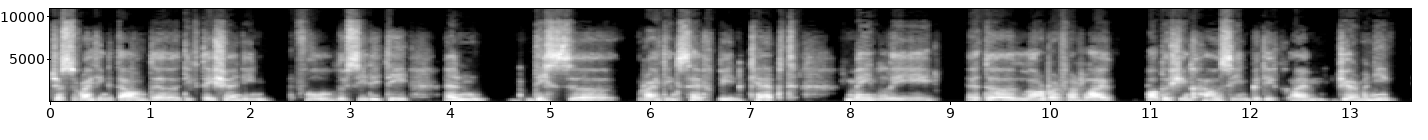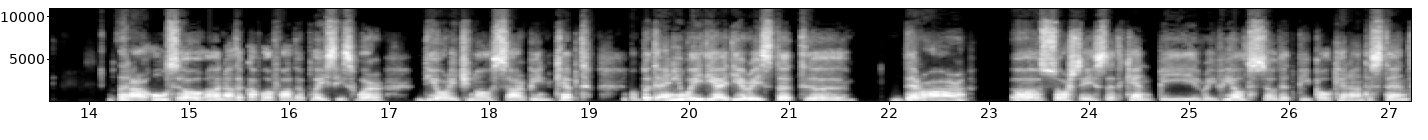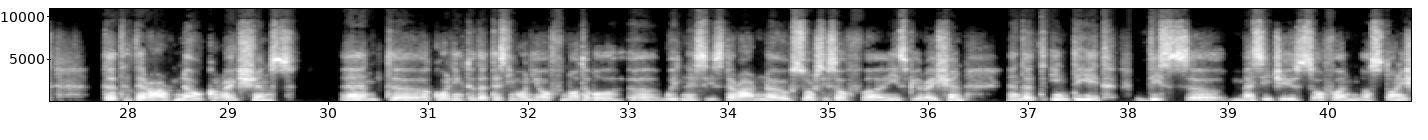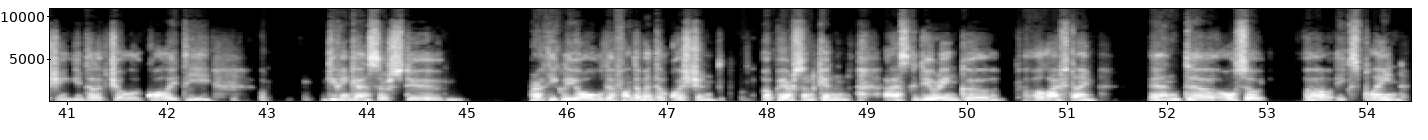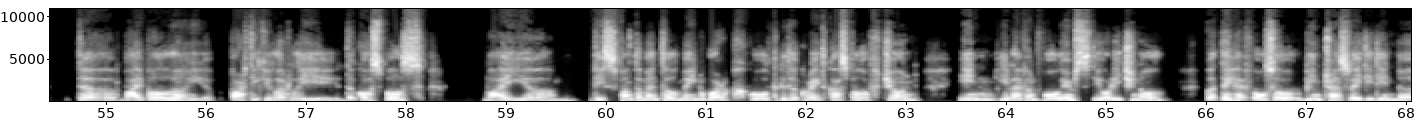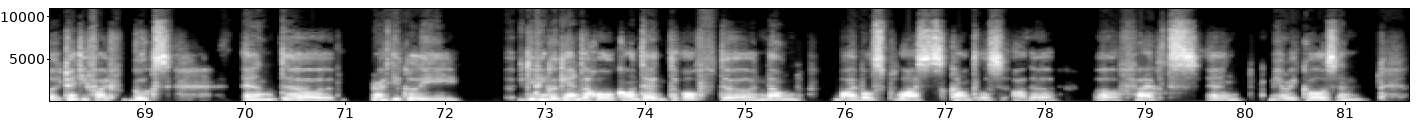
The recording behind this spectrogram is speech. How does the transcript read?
just writing down the dictation in full lucidity. And these uh, writings have been kept mainly at the Lorber Verlag publishing house in Bietigheim, Germany. There are also another couple of other places where the originals are being kept. But anyway, the idea is that uh, there are uh, sources that can be revealed so that people can understand that there are no corrections and uh, according to the testimony of notable uh, witnesses, there are no sources of uh, inspiration, and that indeed this uh, message is of an astonishing intellectual quality, giving answers to practically all the fundamental questions a person can ask during uh, a lifetime, and uh, also explain the Bible, particularly the Gospels, by um, this fundamental main work called The Great Gospel of John in 11 volumes, the original, but they have also been translated in uh, 25 books and uh, practically giving again the whole content of the known Bibles plus countless other uh, facts and miracles and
